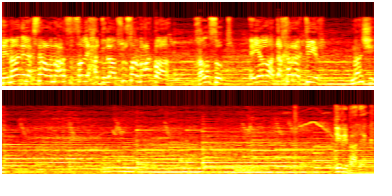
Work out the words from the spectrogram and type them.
سليمان لك ساعة ما عرفت تصلح الدولاب شو صار معك بقى؟ خلصت إيه يلا تأخرنا كتير. ماشي. ديري بالك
